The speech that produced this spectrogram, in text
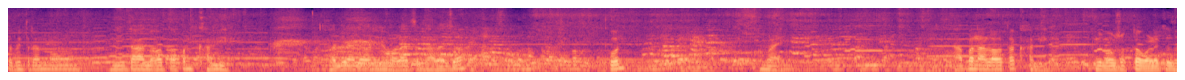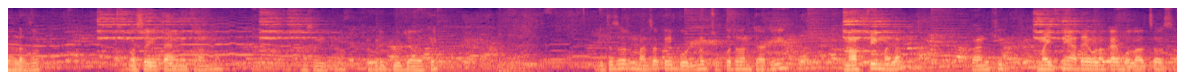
तर मित्रांनो मी इथं आलो होतो आपण खाली. खाली आलो आणि वडाचं झाडाचं. कोण? नाही आपण आला होता खाली. हे लावू शकता वड्याचं झाडाचं. असं इथं आहे मित्रांनो. असं इथं. सगळी पूजा होते. इथं जर माझं काही बोलणं चुकत होतं त्यासाठी माफी मला. कारण की माहीत नाही आता एवढं काय बोलायचं असं.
